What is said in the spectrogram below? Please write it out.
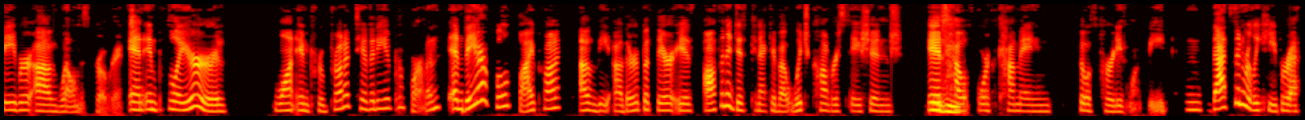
favor of wellness programs and employers want improved productivity and performance. And they are both byproducts of the other, but there is often a disconnect about which conversation is Mhm. how forthcoming those parties want to be. And that's been really key for us,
